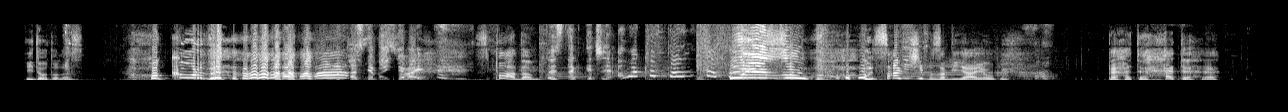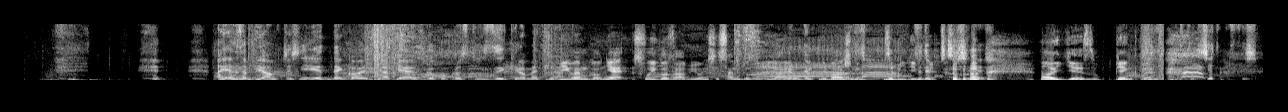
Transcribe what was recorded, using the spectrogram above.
Idą do nas. O kurde! A, śpiewaj, śpiewaj! Spadam. To jest taktycznie... Ała, Jezu! Sami się pozabijają. Pehete, hete, he. A ja zabiłam wcześniej jednego, trafiając go po prostu z kilometra. Zabiłem go. Nie, swój go zabił. Oni się sami go zabijają. Nieważne. Zabili Ty mnie. ty przeżyjesz. O Jezu, piękne. Gdzie ty jesteś?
